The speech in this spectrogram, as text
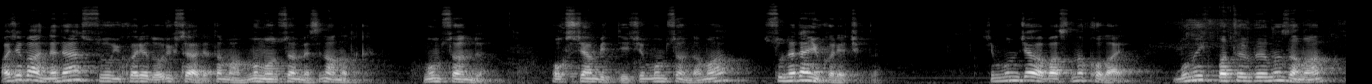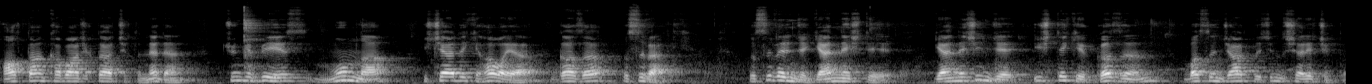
Acaba neden su yukarıya doğru yükseldi? Tamam mumun sönmesini anladık. Mum söndü. Oksijen bittiği için mum söndü ama su neden yukarıya çıktı? Şimdi bunun cevabı aslında kolay. Bunu ilk batırdığımız zaman alttan kabarcıklar çıktı. Neden? Çünkü biz mumla içerideki havaya, gaza ısı verdik. Isı verince genleşti. Genleşince içteki gazın basıncı arttığı için dışarıya çıktı.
